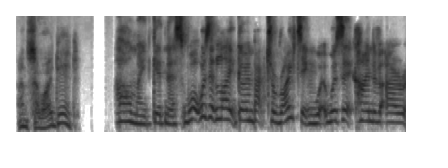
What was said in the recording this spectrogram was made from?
And so I did. Oh my goodness. What was it like going back to writing? Was it kind of, uh,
